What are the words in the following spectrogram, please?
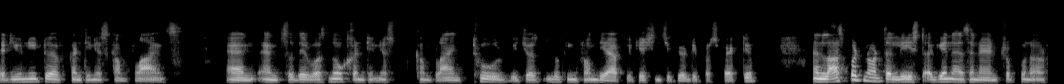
that you need to have continuous compliance. And, and so there was no continuous compliant tool, which was looking from the application security perspective. And last but not the least, again, as an entrepreneur,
